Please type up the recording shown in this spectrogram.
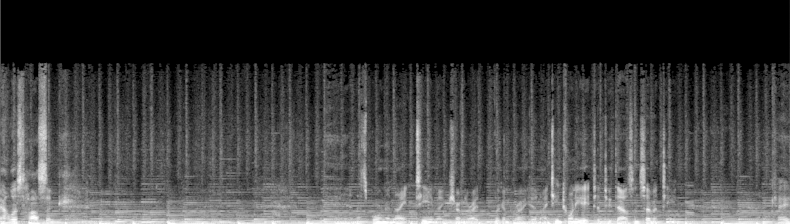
Alice Hossack. And that's born in 19, make sure I'm the right, looking right here, 1928 to 2017. Okay,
